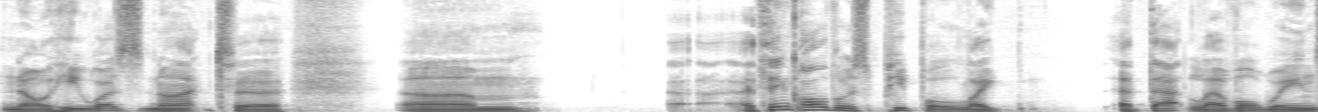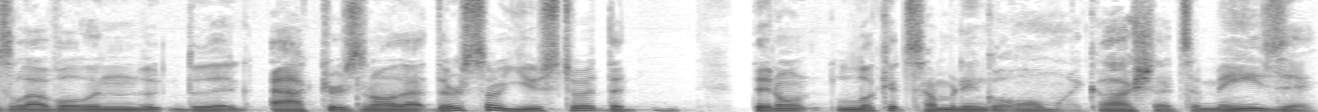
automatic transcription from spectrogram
no, he was not. Uh, um, I think all those people, like at that level, Wayne's level, and the, the actors and all that, they're so used to it that they don't look at somebody and go, "Oh my gosh, that's amazing."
